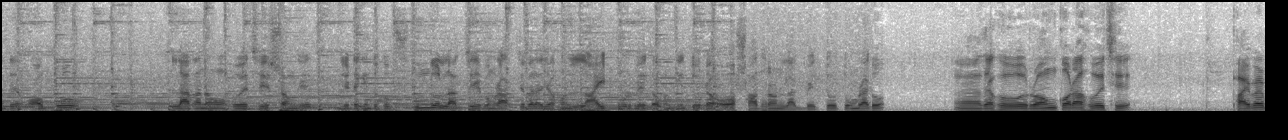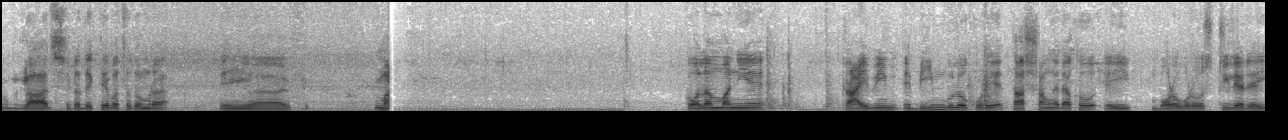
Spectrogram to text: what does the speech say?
মধ্যে অভ্র লাগানো হয়েছে এর সঙ্গে, যেটা কিন্তু খুব সুন্দর লাগছে এবং রাত্রেবেলা যখন লাইট পড়বে তখন কিন্তু এটা অসাধারণ লাগবে। তো তোমরা দেখো রং করা হয়েছে। ফাইবার গ্লাস সেটা দেখতে পাচ্ছ তোমরা। এই কলাম বানিয়ে ট্রাই বিম বিমগুলো করে তার সঙ্গে দেখো এই বড় বড় স্টিলের এই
